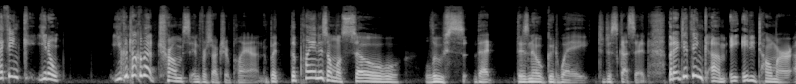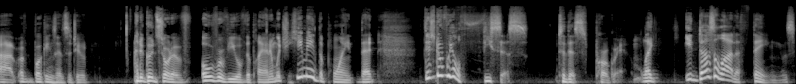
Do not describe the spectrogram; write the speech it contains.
I think you know you can talk about Trump's infrastructure plan, but the plan is almost so loose that there's no good way to discuss it. But I did think um, Adie Tomer uh, of the Brookings Institute had a good sort of overview of the plan in which he made the point that there's no real thesis to this program. Like, it does a lot of things.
